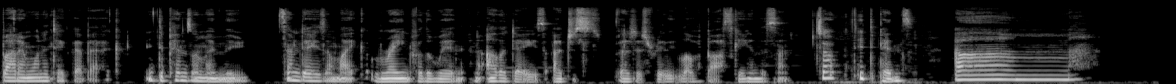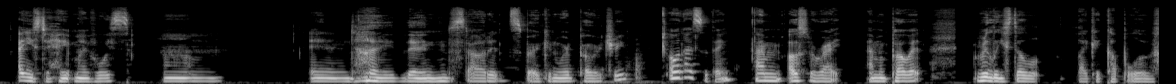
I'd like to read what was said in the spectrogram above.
but I want to take that back. It depends on my mood. Some days I'm like rain for the win, and other days I just I just really love basking in the sun. So it depends. Um I used to hate my voice. Um, and I then started spoken word poetry. Oh, that's the thing. I'm also right. I'm a poet. Released a, like a couple of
